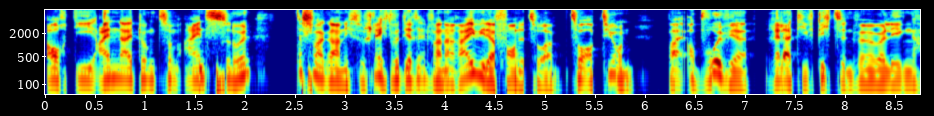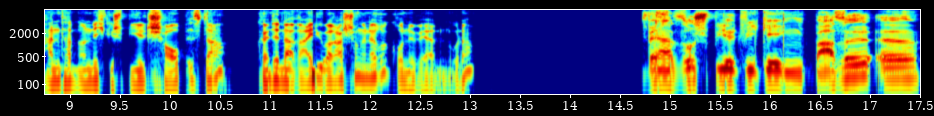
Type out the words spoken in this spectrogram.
auch die Einleitung zum 1 zu 0, das war gar nicht so schlecht. Wird jetzt etwa Narei wieder vorne zur, zur Option. Bei, obwohl wir relativ dicht sind, wenn wir überlegen, Hand hat noch nicht gespielt, Schaub ist da, könnte Narei die Überraschung in der Rückrunde werden, oder? Wenn er so spielt wie gegen Basel, äh,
